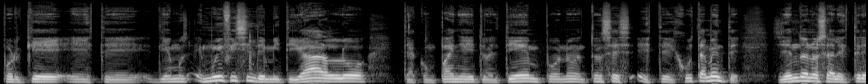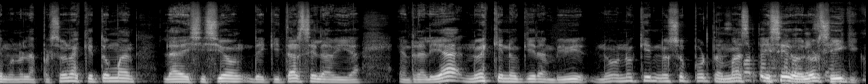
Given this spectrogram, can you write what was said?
porque este, digamos, es muy difícil de mitigarlo, te acompaña ahí todo el tiempo, ¿no? Entonces, este, justamente, yéndonos al extremo, ¿no? Las personas que toman la decisión de quitarse la vida, en realidad no es que no quieran vivir, no, no, quieren, no soportan No más soportan ese dolor psíquico.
